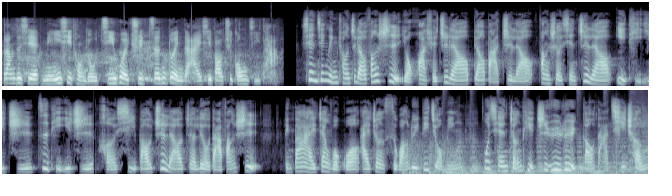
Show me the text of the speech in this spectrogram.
让这些免疫系统有机会去针对你的癌细胞去攻击它。现今临床治疗方式有化学治疗、标靶治疗、放射线治疗、异体移植、自体移植和细胞治疗这六大方式。淋巴癌占我国癌症死亡率第九名，目前整体治愈率高达七成。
